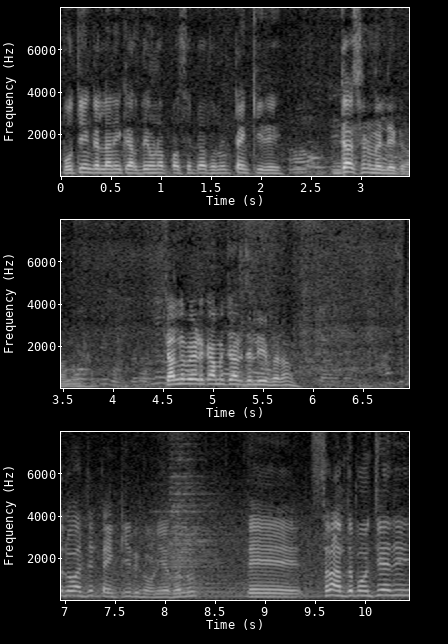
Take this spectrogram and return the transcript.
ਬਹੁਤੀਆਂ ਗੱਲਾਂ ਨਹੀਂ ਕਰਦੇ, ਹੁਣ ਆਪਾਂ ਸਿੱਧਾ ਤੁਹਾਨੂੰ ਟੈਂਕੀ ਦੇ ਦਰਸ਼ਨ ਮੇਲੇ ਕਰਾਉਂਦੇ ਆ। ਚੱਲ ਵੇੜ ਕੰਮ, ਚੱਲ ਚੱਲੀਏ ਫਿਰ। ਚਲੋ ਅੱਜ ਟੈਂਕੀ ਦਿਖਾਉਣੀ ਆ ਤੁਹਾਨੂੰ ਤੇ ਸਰਹੰਦ ਪਹੁੰਚੇ ਆ ਜੀ।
